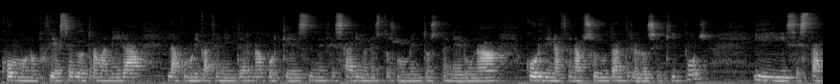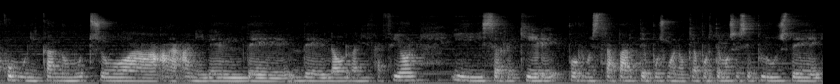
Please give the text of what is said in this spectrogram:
como no podía ser de otra manera, la comunicación interna porque es necesario en estos momentos tener una coordinación absoluta entre los equipos y se está comunicando mucho a, nivel de, la organización y se requiere por nuestra parte pues bueno, que aportemos ese plus de,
